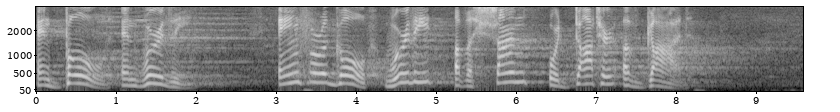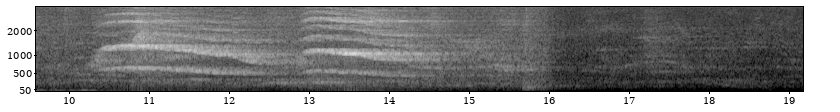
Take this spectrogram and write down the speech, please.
and bold and worthy. Aim for a goal worthy of a son or daughter of God.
